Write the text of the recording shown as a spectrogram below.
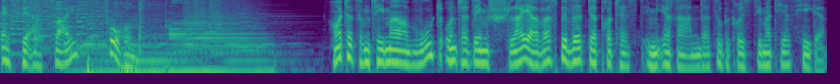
SWR 2 Forum Heute zum Thema Wut unter dem Schleier. Was bewirkt der Protest im Iran? Dazu begrüßt sie Matthias Heger.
